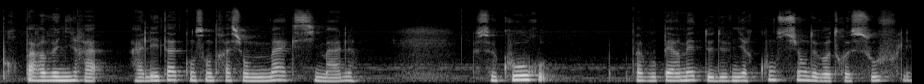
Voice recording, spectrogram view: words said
Pour parvenir à à l'état de concentration maximale, ce cours va vous permettre de devenir conscient de votre souffle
